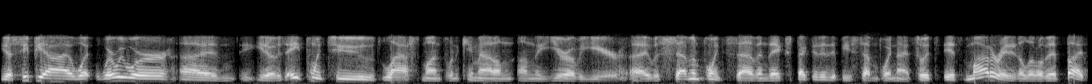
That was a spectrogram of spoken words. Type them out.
you know CPI what where we were uh, you know it was 8.2 last month when it came out on on the year over year uh, it was 7.7 they expected it to be 7.9 so it's it's moderated a little bit but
